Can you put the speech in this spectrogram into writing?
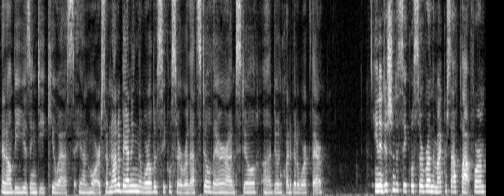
and I'll be using DQS and more. So I'm not abandoning the world of SQL Server. That's still there. I'm still uh, doing quite a bit of work there. In addition to SQL Server on the Microsoft platform,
